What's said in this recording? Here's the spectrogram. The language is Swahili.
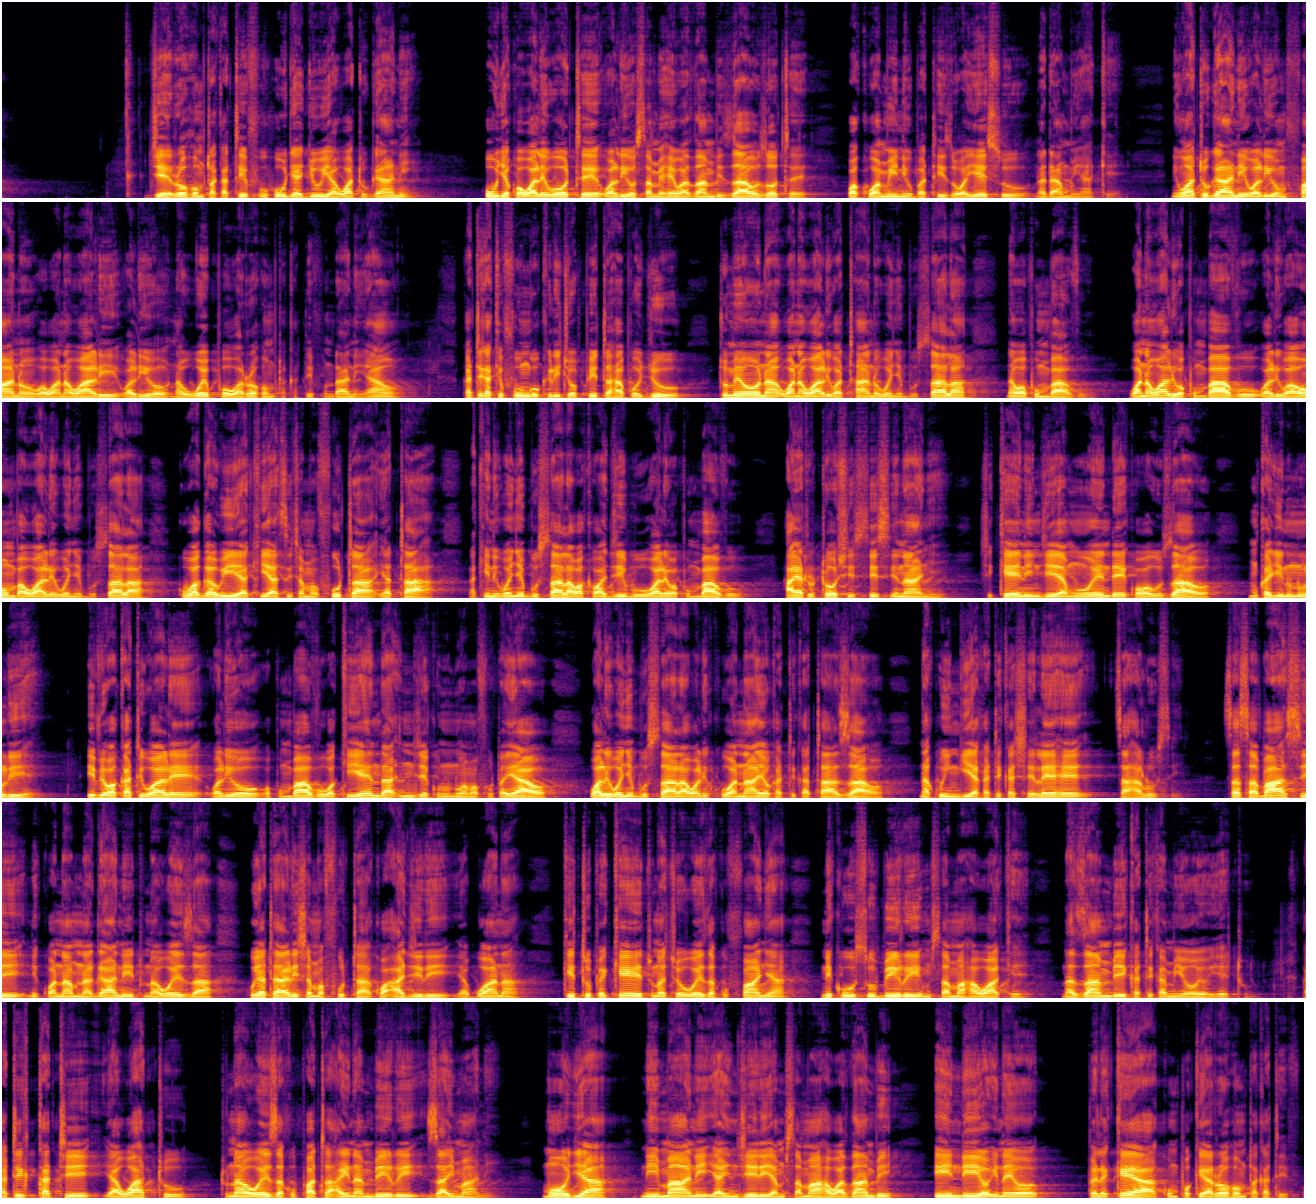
Je roho mtakatifu huja juu ya watu gani? Huja kwa wale wote waliosamehewa dhambi zao zote kwa kuamini ubatizo wa yesu na damu yake. Ni watu gani walio mfano wa wanawali walio na uwepo wa roho mtakatifu ndani yao? Katika kifungu kilichopita hapo juu tumeona wanawali watano wenye busara na wapumbavu. Wanawali wapumbavu waliwaomba wale wenye busara kuwagawia kiasi cha mafuta ya taa lakini wenye busara wakawajibu wale wapumbavu hayatutoshi sisi nanyi. Shikeni njia muende kwa wauzao mkajinunulie. Hivyo wakati wale walio wapumbavu wakienda nje kununua mafuta yao wale wenye busara walikuwa nayo katika taa zao na kuingia katika sherehe za harusi. Sasa basi ni kwa namna gani tunaweza kuyatayarisha mafuta kwa ajili ya bwana? Kitu pekee tunachoweza kufanya ni kuusubiri msamaha wake na dhambi katika mioyo yetu. Katikati ya watu tunaoweza kupata aina mbili za imani. Moja ni imani ya injili ya msamaha wa dhambi. Hii ndiyo inayopelekea kumpokea roho mtakatifu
